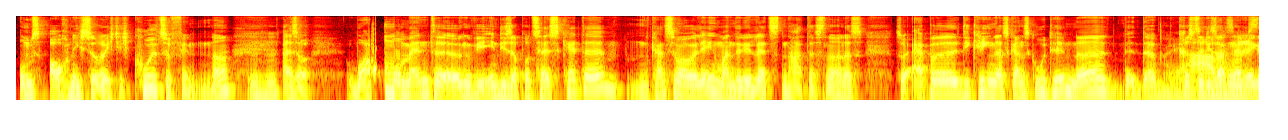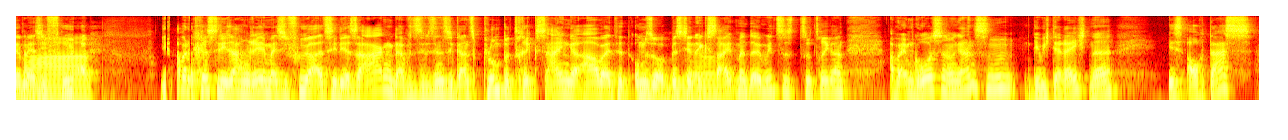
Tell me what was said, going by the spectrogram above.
um es auch nicht so richtig cool zu finden. Ne? Mhm. Also Wow-Momente irgendwie in dieser Prozesskette. Kannst du mal überlegen, wann du die letzten hattest. Ne? Das, so Apple, die kriegen das ganz gut hin. Ne? Da kriegst ja, du die Sachen regelmäßig da. früher. Ja, aber da kriegst du die Sachen regelmäßig früher, als sie dir sagen. Da sind sie ganz plumpe Tricks eingearbeitet, um so ein bisschen ja. Excitement irgendwie zu, zu triggern. Aber im Großen und Ganzen, gebe ich dir recht, ne, ist auch das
